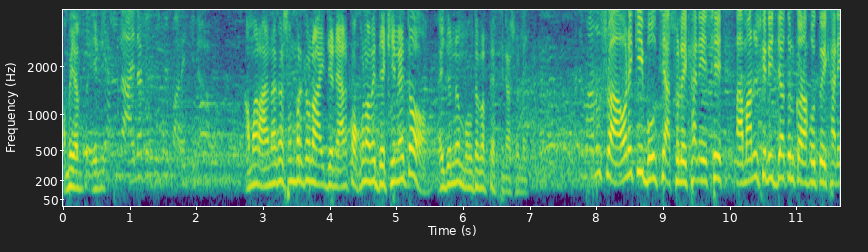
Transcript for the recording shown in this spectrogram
আমি আয়নাগর আমার আয়নাঘর সম্পর্কে কোনো আইডিয়া নেই আর কখনো আমি দেখি নাই তো এই জন্য বলতে পারতেছি না আসলে। মানুষ অনেকেই বলছে আসলে এখানে এসে মানুষকে নির্যাতন করা হতো এখানে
